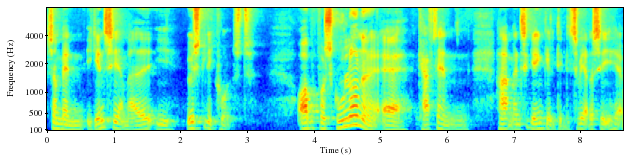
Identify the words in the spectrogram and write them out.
som man igen ser meget i østlig kunst. Oppe på skuldrene af kaftanen har man til gengæld, det er lidt svært at se her,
